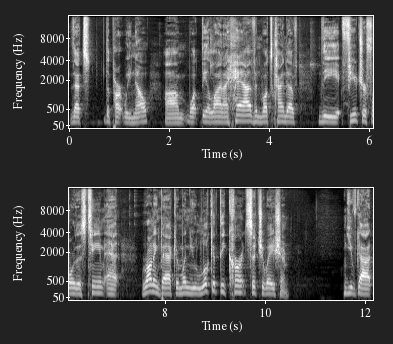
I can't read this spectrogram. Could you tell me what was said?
that's the part we know. Um, what the Illini have and what's kind of the future for this team at running back. And when you look at the current situation, you've got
